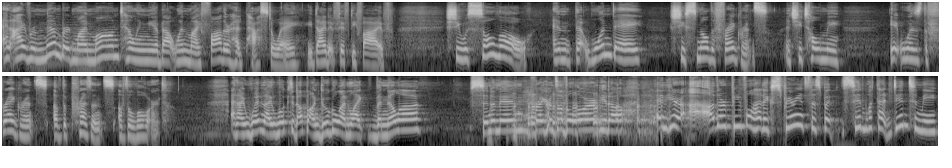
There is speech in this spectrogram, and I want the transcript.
And I remembered my mom telling me about when my father had passed away. He died at 55. She was so low, and that one day she smelled the fragrance, and she told me it was the fragrance of the presence of the Lord. And I went and I looked it up on Google. I'm like, vanilla, cinnamon, fragrance of the Lord, you know. And here, uh, other people had experienced this, but Sid, what that did to me,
